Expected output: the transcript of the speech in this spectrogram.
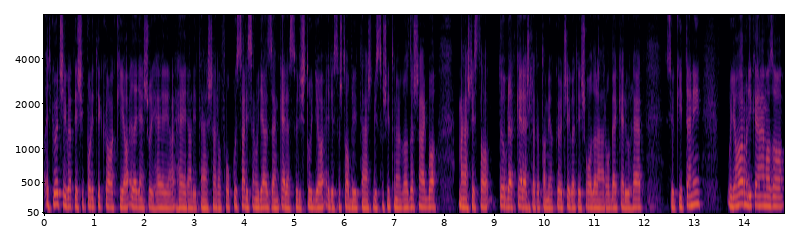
egy költségvetési politika, aki a egyensúly helyreállítására fókuszál, hiszen ugye ezen keresztül is tudja egyrészt a stabilitást biztosítani a gazdaságba, másrészt a többlet keresletet, ami a költségvetés oldaláról bekerülhet, szűkíteni. Ugye a harmadik elem az a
